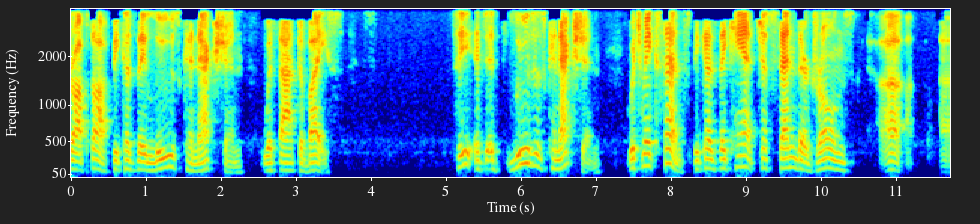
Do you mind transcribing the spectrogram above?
drops off because they lose connection with that device. See, it, it loses connection, which makes sense because they can't just send their drones uh, uh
